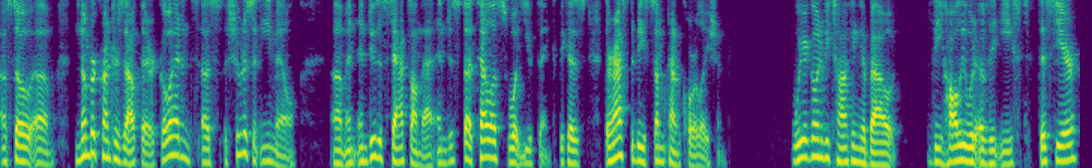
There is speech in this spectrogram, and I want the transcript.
uh, so um, number crunchers out there, go ahead and uh, shoot us an email um, and, and do the stats on that and just uh, tell us what you think because there has to be some kind of correlation. We are going to be talking about the Hollywood of the East this year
